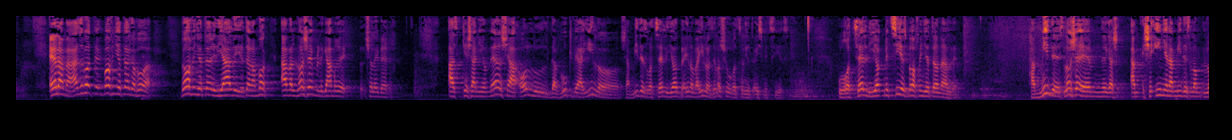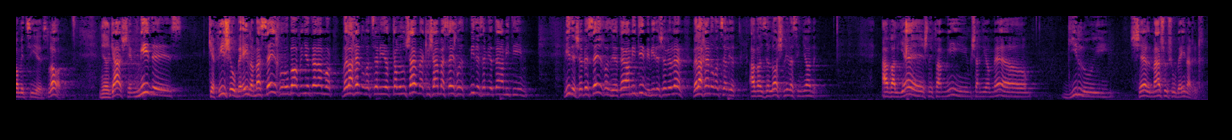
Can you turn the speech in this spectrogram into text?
אלא מה? זה באופן יותר גבוה, באופן יותר אידיאלי, יותר עמוק, אבל לא שהם לגמרי שולי בערך. אז כשאני אומר שהאולול דבוק באילו, שהמידס רוצה להיות באילו ואילו, זה לא שהוא רוצה להיות אייס מציאס. הוא רוצה להיות מציאס באופן יותר נעלה. המידס, לא שהם נרגש, שעניין המידס לא, לא מציאס, לא. נרגש שמידס, כפי שהוא באילום הסייכל, הוא באופן יותר עמוק. ולכן הוא רוצה להיות כללו שם, כי שם הסייכל, מידס הם יותר אמיתיים. מידה שבסייכו זה יותר אמיתי ממידה שבלב, ולכן הוא רוצה להיות. אבל זה לא שליל הסניוני. אבל יש לפעמים, כשאני אומר, גילוי של משהו שהוא באין עריך.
